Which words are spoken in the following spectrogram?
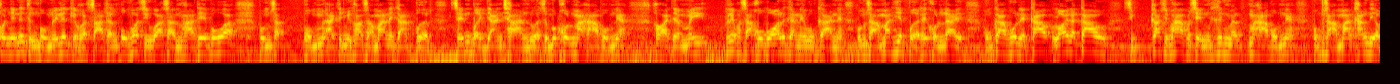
คนจะนึกถึงผมในเรื่องเกี่ยวกับศาสตร์ทางองค์พ่อศิวะศาสตร์มหาเทพเพราะว่าผมผมอาจจะมีความสามารถในการเปิดเซนส์เปิดยานชานด้วย สมมติคนมาหาผมเนี่ยเขาอาจจะไม่เรียกภาษาโคบอลแล้วกันในวงการเนี่ยผมสามารถที่จะเปิดให้คนได้ ผมกล้าพูดเลย9ร้อยละ9 10 95เปอร์เซ็นต์ขึ้นมามาหาผมเนี่ยผมสามารถครั้งเดียว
